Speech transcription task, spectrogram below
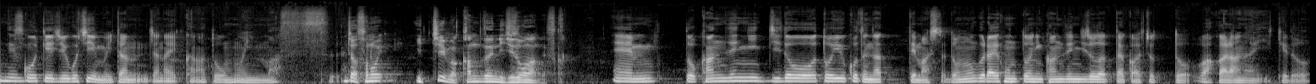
で、合計15チームいたんじゃないかなと思います。じゃあその1チームは完全に自動なんですか？えーっと、完全に自動ということになってました。どのぐらい本当に完全に自動だったかはちょっとわからないけど、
